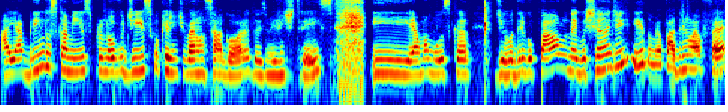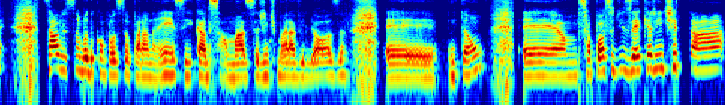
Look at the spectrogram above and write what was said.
aí abrindo os caminhos para o novo disco que a gente vai lançar agora, 2023. E é uma música de Rodrigo Paulo, Nego Xande e do meu padrinho Léo Fé. Salve o samba do compositor paranaense, Ricardo Salmazo, essa gente maravilhosa. É, então, é, só posso dizer que a gente está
